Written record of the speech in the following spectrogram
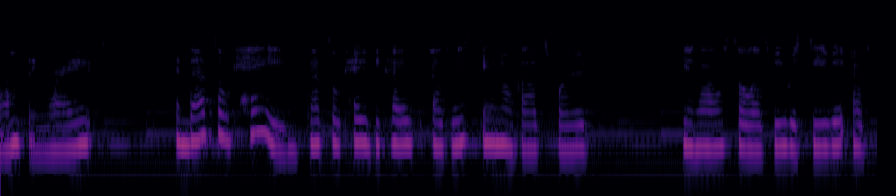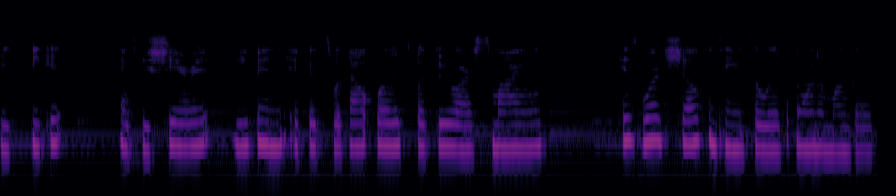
something, right? And that's okay. That's okay because as we stand on God's word, you know, so as we receive it, as we speak it, as we share it, even if it's without words but through our smiles, His word shall continue to live on among us.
